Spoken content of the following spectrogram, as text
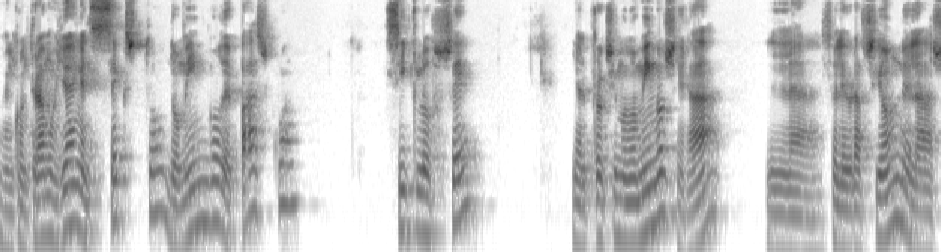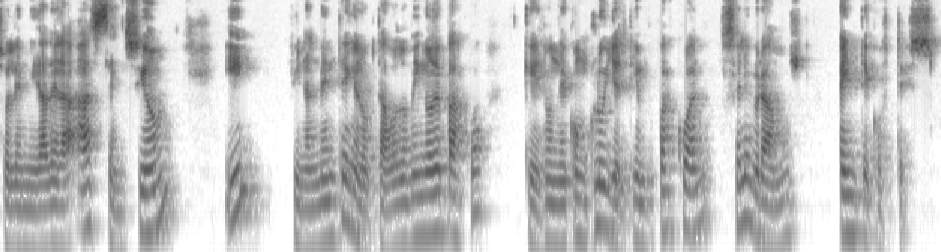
Nos encontramos ya en el sexto domingo de Pascua, ciclo C, y el próximo domingo será la celebración de la solemnidad de la Ascensión y finalmente en el octavo domingo de Pascua, que es donde concluye el tiempo pascual, celebramos Pentecostés.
